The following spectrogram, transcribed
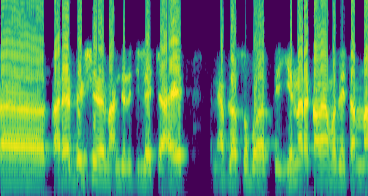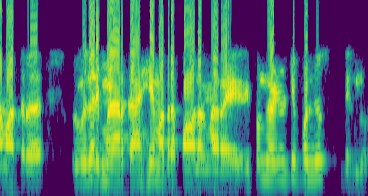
कार्याध्यक्ष नांदेड जिल्ह्याचे आहेत. आणि आपल्यासोबत येणाऱ्या काळामध्ये त्यांना मात्र उमेदवारी मिळणार का हे मात्र पाहावं लागणार आहे. रिपन न्यूज बेंगलोर.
